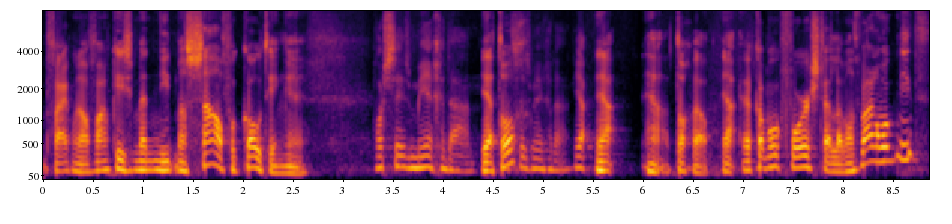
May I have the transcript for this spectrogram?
vraag ik me af. Waarom kiezen mensen niet massaal voor coating? Wordt steeds meer gedaan. Ja, Wordt toch? Steeds meer gedaan. Ja. Ja, ja, toch wel. Ja, dat kan me ook voorstellen. Want waarom ook niet?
